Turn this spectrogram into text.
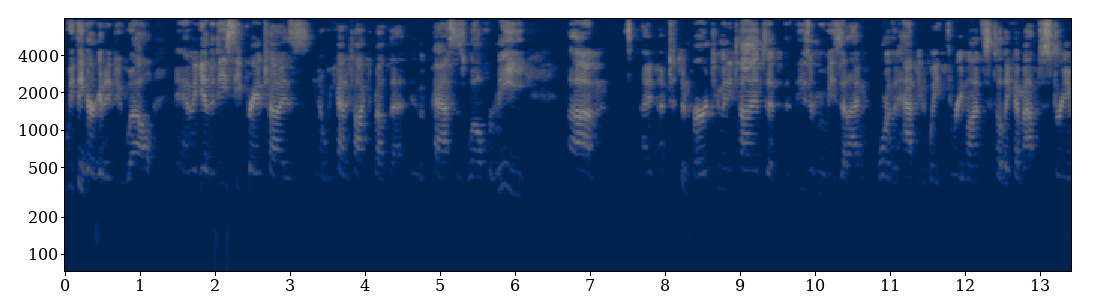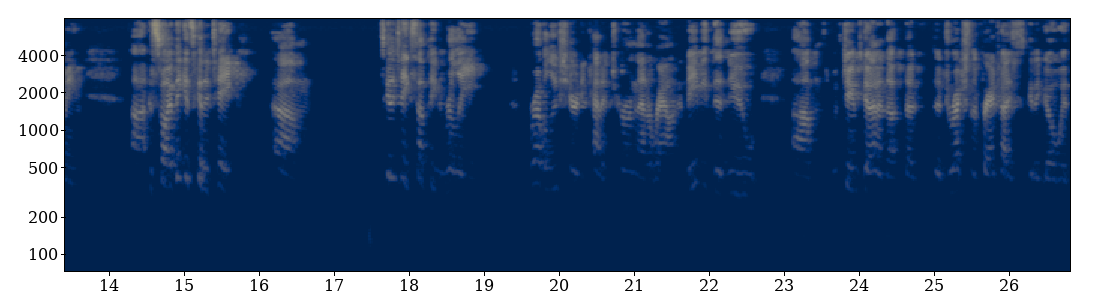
we think are going to do well. And again, the DC franchise, you know, we kind of talked about that in the past as well. For me, um, I, I've just been burned too many times that these are movies that I'm more than happy to wait three months until they come out to streaming uh, so I think it's going to take um, it's going to take something really revolutionary to kind of turn that around. And maybe the new um, with James Gunn and the, the, the direction the franchise is going to go with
